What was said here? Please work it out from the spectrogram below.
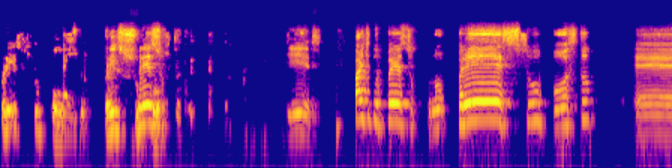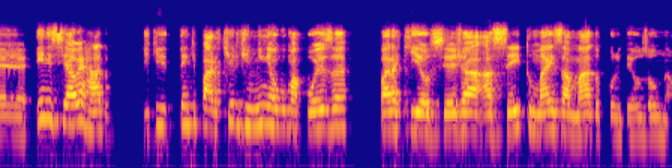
pressuposto. Pressuposto. Isso. Parte do preço, pressuposto é, inicial errado, de que tem que partir de mim alguma coisa para que eu seja aceito, mais amado por Deus ou não.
